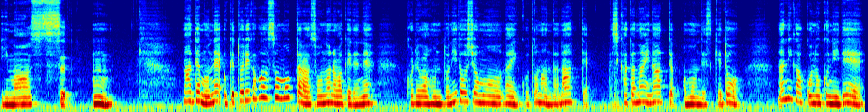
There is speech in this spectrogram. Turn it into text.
います。うん、まあでもね受け取り側がそう思ったらそうなるわけでねこれは本当にどうしようもないことなんだなって仕方ないなって思うんですけど何がこの国で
